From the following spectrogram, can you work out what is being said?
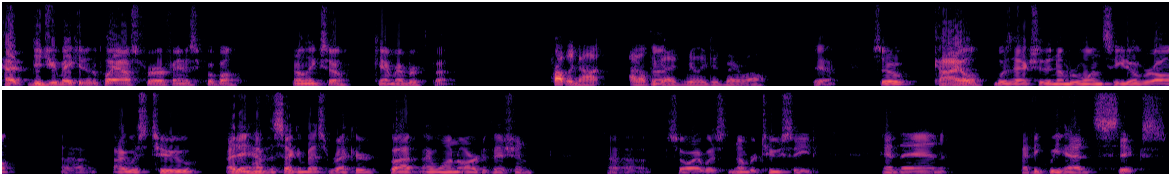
How did you make it in the playoffs for our fantasy football? I don't think so. Can't remember, but Probably not. I don't think No. I really did very well. yeah. So Kyle was actually the number one seed overall. Uh, I was two. I didn't have the second best record, but I won our division. Uh, so I was number two seed, and then I think we had six.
